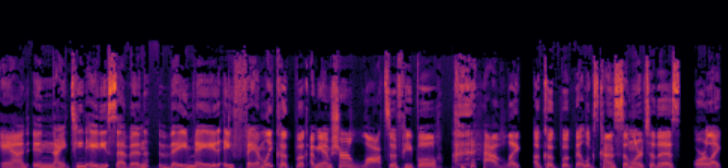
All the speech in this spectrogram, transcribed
and in 1987 they made a family cookbook. I mean, I'm sure lots of people have like a cookbook that looks kind of similar to this or like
